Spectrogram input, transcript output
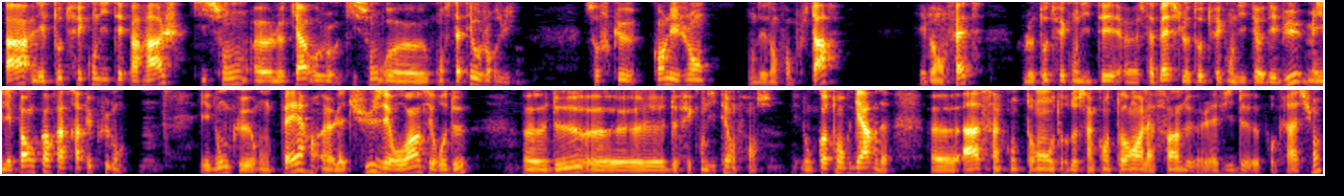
a les taux de fécondité par âge qui sont le cas qui sont constatés aujourd'hui. Sauf que quand les gens ont des enfants plus tard, et ben en mm. fait, le taux de fécondité, euh, ça baisse le taux de fécondité au début, mais il n'est pas encore rattrapé plus loin. Mm. Et donc euh, on perd euh, là-dessus 0,1, 0,2 de, de fécondité en France. Et donc quand on regarde à 50 ans, autour de 50 ans, à la fin de la vie de procréation,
